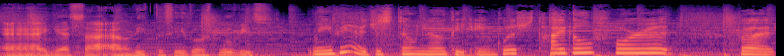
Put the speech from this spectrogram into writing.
And I guess I'll need to see those movies. Maybe I just don't know the English title for it, but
